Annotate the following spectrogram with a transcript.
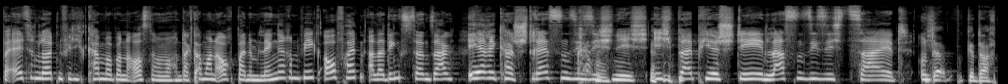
Bei älteren Leuten, finde ich, kann man aber eine Ausnahme machen. Da kann man auch bei einem längeren Weg aufhalten, allerdings dann sagen, Erika, stressen Sie sich nicht. Ich bleib hier stehen. Lassen Sie sich Zeit. Und Ich habe gedacht,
